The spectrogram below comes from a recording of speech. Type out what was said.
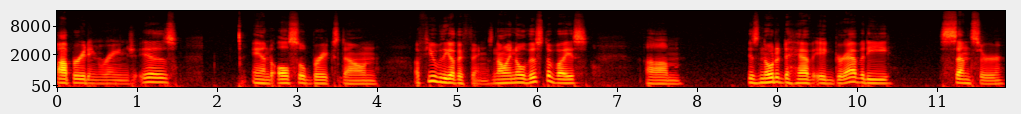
operating range is, and also breaks down a few of the other things. Now I know this device um, is noted to have a gravity sensor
